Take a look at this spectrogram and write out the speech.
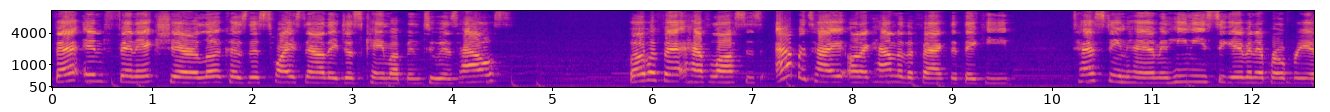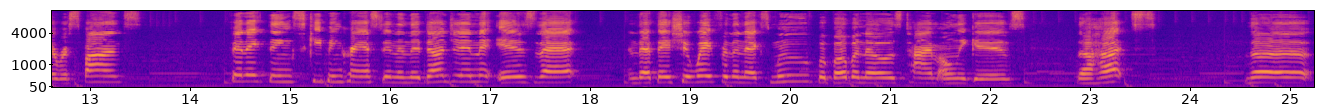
Fett and Fennec share a look because this twice now they just came up into his house. Boba Fett have lost his appetite on account of the fact that they keep testing him and he needs to give an appropriate response. Fennec thinks keeping Cranston in the dungeon is that and that they should wait for the next move, but Boba knows time only gives the Hutts the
